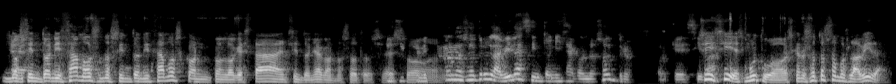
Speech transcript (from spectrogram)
nos sintonizamos, nos sintonizamos con, lo que está en sintonía con nosotros. Eso... Con nosotros, la vida sintoniza con nosotros. Porque sí, sí, es mutuo. Es que nosotros somos la vida.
